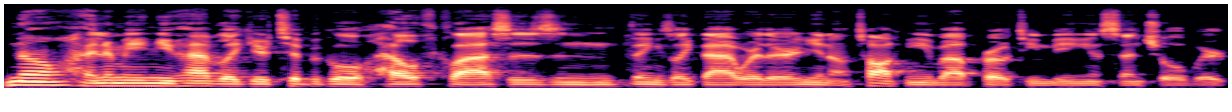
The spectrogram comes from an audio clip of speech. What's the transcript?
No, and I mean you have like your typical health classes and things like that where they're you know talking about protein being essential. Where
